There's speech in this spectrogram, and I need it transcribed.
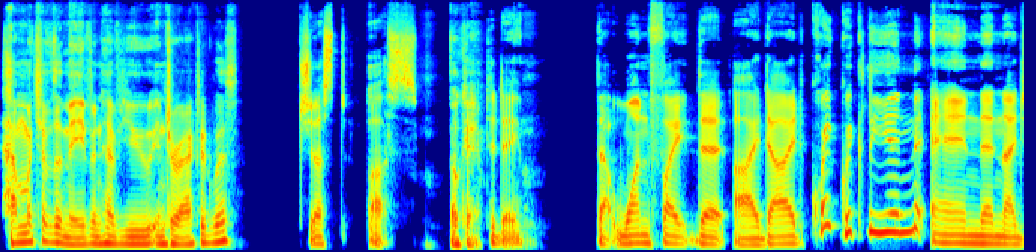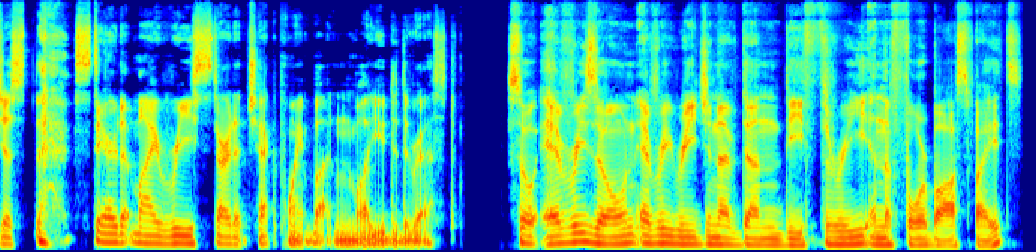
how much of the Maven have you interacted with? Just us Okay. today. That one fight that I died quite quickly in, and then I just stared at my restart at checkpoint button while you did the rest. So every zone, every region, I've done the three and the four boss fights.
